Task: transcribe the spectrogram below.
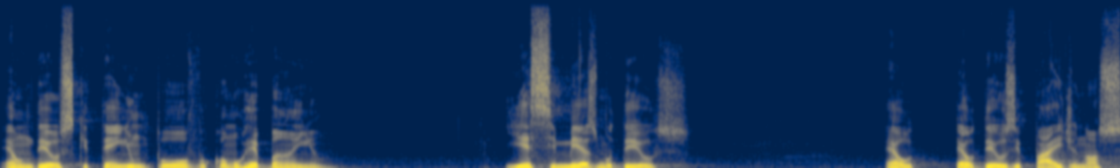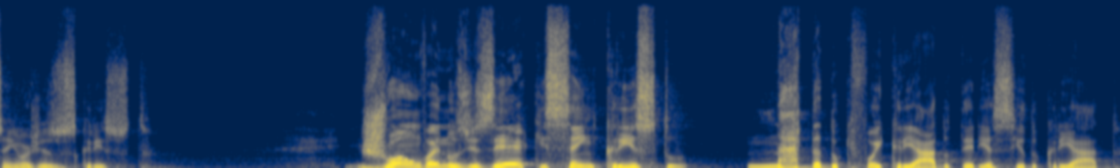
é um Deus que tem um povo como rebanho. E esse mesmo Deus é o, é o Deus e Pai de nosso Senhor Jesus Cristo. João vai nos dizer que sem Cristo, nada do que foi criado teria sido criado.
